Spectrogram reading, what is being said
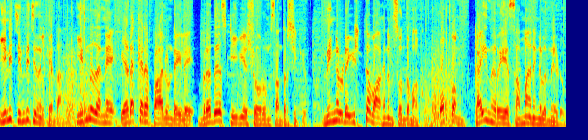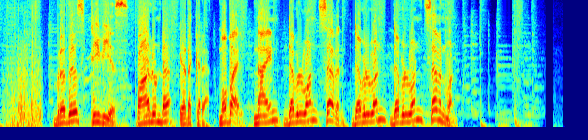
ഇനി ചിന്തിച്ചു നിൽക്കേണ്ട. ഇന്ന് തന്നെ Edakkara പാലുണ്ടയിലെ brothers T V S showroom സന്ദർശിക്കൂ. നിങ്ങളുടെ ഇഷ്ടവാഹനം സ്വന്തമാക്കൂ. ഒപ്പം കൈ നിറയെ സമ്മാനങ്ങളും നേടൂ. Brothers T V S Palunda Edakkara. Mobile nine double one seven double one double one seven one.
